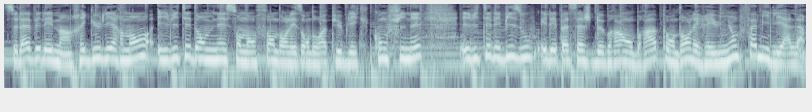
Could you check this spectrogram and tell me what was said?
se laver les mains régulièrement, éviter d'emmener son enfant dans les endroits publics confinés, éviter les bisous et les passages de bras en bras pendant les réunions familiales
